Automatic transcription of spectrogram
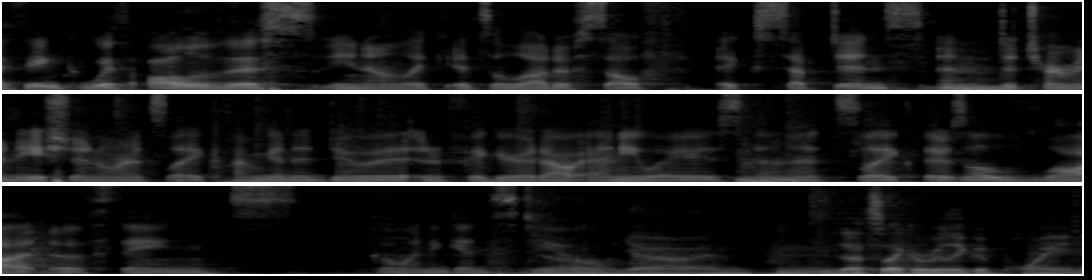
i think with all of this you know like it's a lot of self acceptance and mm-hmm. determination where it's like i'm gonna do it and figure it out anyways. And mm-hmm. it's like there's a lot of things going against you yeah, and that's like a really good point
